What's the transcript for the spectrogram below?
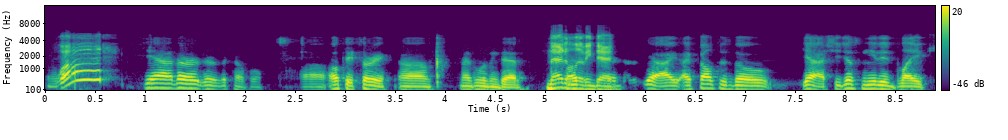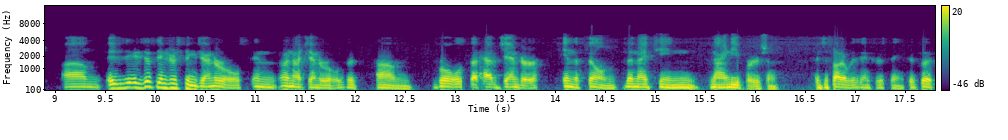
What? yeah, there there's a couple. Uh, okay, sorry. Uh, Night of the Living Dead. Night of the Living Dead. Yeah, I, I felt as though yeah, she just needed like um, it's, it's just interesting gender roles in or not gender roles, but um, roles that have gender in the film, the 1990 version. I just thought it was interesting because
